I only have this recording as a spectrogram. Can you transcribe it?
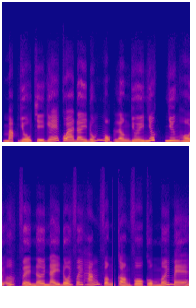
Mặc dù chỉ ghé qua đây đúng một lần duy nhất, nhưng hồi ức về nơi này đối với hắn vẫn còn vô cùng mới mẻ.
